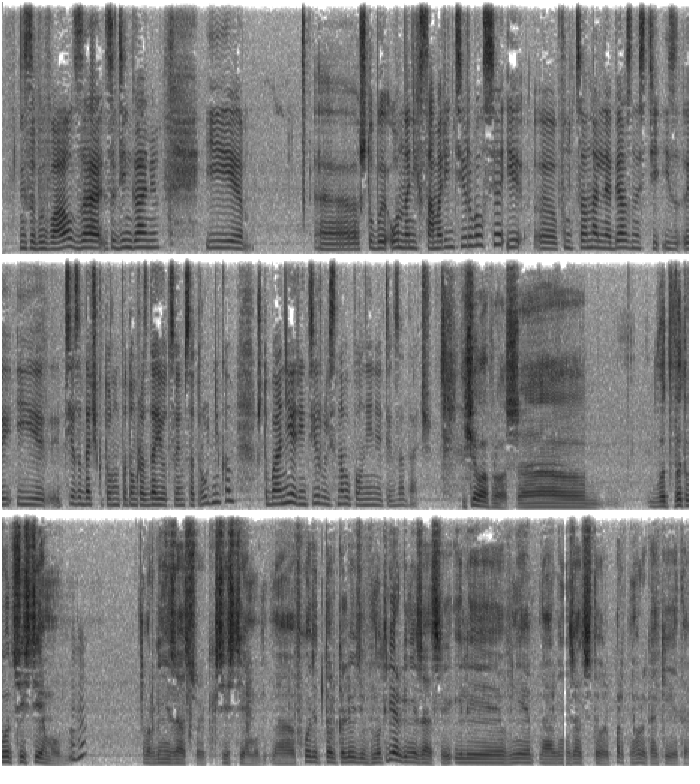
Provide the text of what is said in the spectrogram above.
не забывал за, за деньгами, и Э, чтобы он на них сам ориентировался, и э, функциональные обязанности и, э, и те задачи, которые он потом раздает своим сотрудникам, чтобы они ориентировались на выполнение этих задач. Еще вопрос. Вот в эту вот систему, угу. в организацию, к систему, входят только люди внутри организации или вне организации тоже, партнеры какие-то?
